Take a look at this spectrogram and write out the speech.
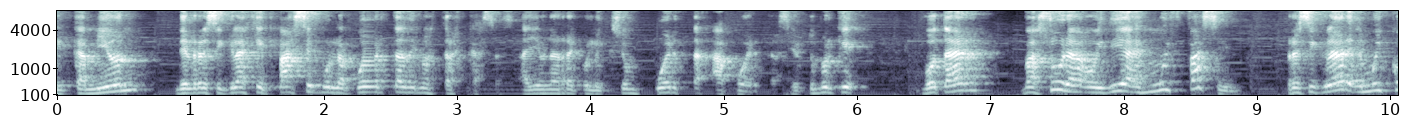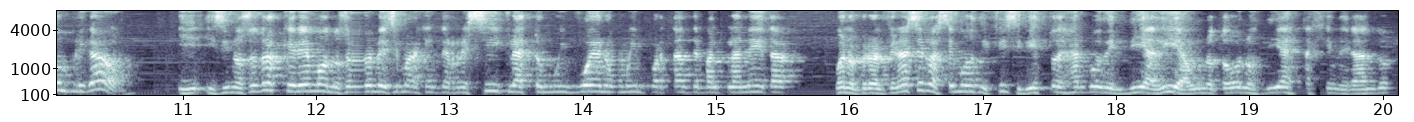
el camión del reciclaje pase por la puerta de nuestras casas, haya una recolección puerta a puerta, ¿cierto? Porque votar basura hoy día es muy fácil. Reciclar es muy complicado. Y, si nosotros queremos, nosotros le decimos a la gente, recicla, esto es muy bueno, muy importante para el planeta. Bueno, pero al final se lo hacemos difícil y esto es algo del día a día. Uno todos los días está generando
